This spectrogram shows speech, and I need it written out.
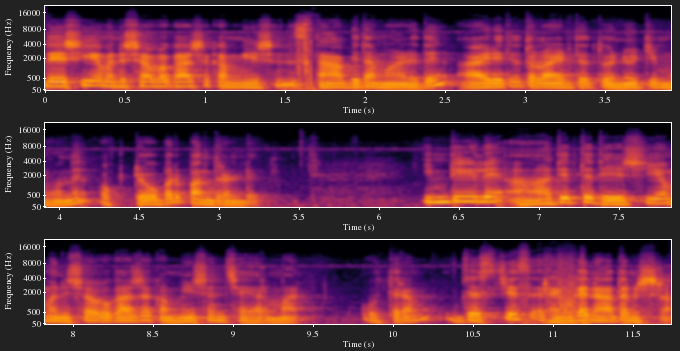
ദേശീയ മനുഷ്യാവകാശ കമ്മീഷൻ സ്ഥാപിതമായത് ആയിരത്തി തൊള്ളായിരത്തി തൊണ്ണൂറ്റി മൂന്ന് ഒക്ടോബർ പന്ത്രണ്ട്. ഇന്ത്യയിലെ ആദ്യത്തെ ദേശീയ മനുഷ്യാവകാശ കമ്മീഷൻ ചെയർമാൻ. ഉത്തരം ജസ്റ്റിസ് രംഗനാഥ മിശ്ര.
